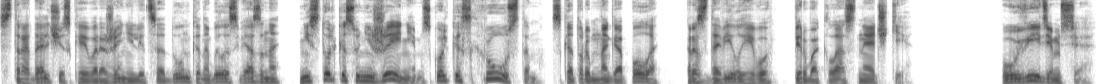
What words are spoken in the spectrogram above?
Страдальческое выражение лица Дункана было связано не столько с унижением, сколько с хрустом, с которым нога Пола раздавила его первоклассные очки. «Увидимся!»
